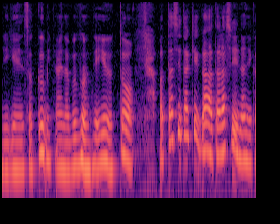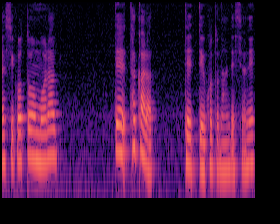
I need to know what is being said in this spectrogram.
理原則みたいな部分で言うと私だけが新しい何か仕事をもらってたからってっていうことなんですよね。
